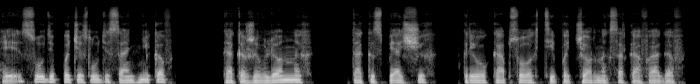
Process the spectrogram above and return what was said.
И, судя по числу десантников, как оживленных, так и спящих в криокапсулах типа черных саркофагов,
